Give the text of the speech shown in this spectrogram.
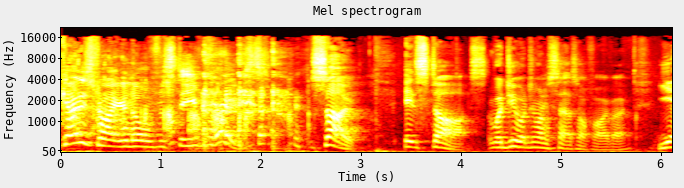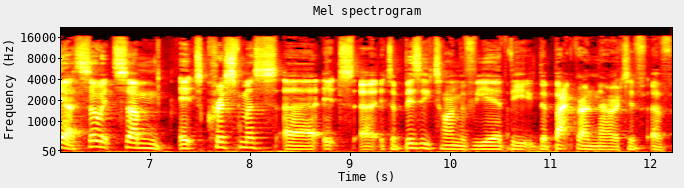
ghostwriting an all for Steve Bruce. So it starts. Well, do you, do you want to set us off, Ivo? Yeah, so it's um it's Christmas. Uh, it's uh, it's a busy time of year. The the background narrative of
